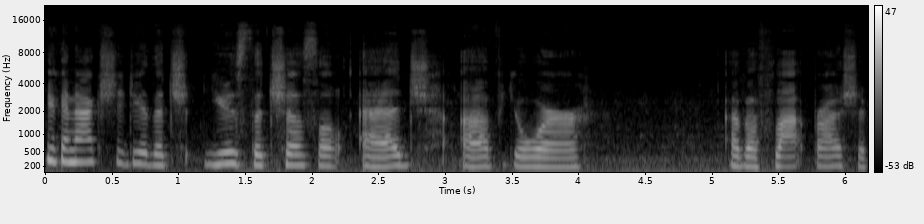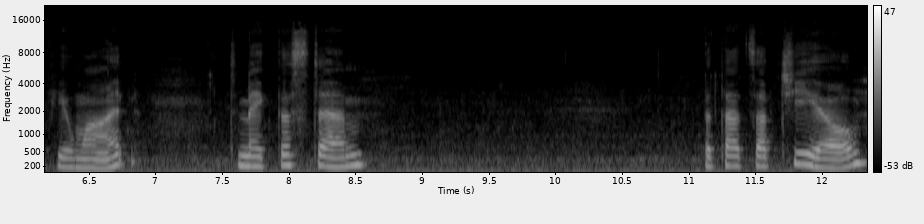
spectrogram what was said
You can actually do the use the chisel edge of your of a flat brush if you want to make the stem but that's up to you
